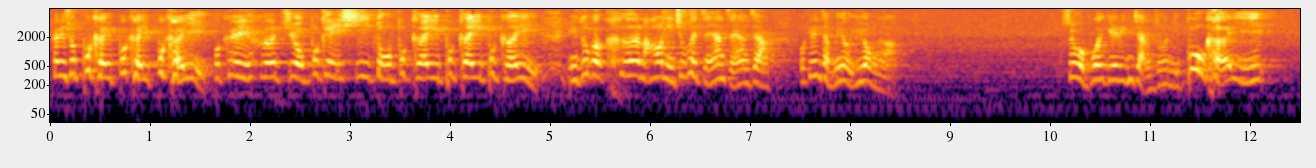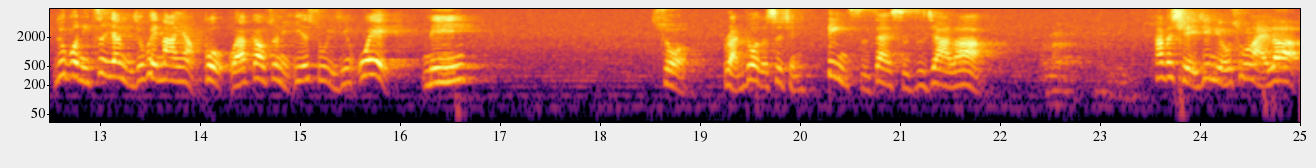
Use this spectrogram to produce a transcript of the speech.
跟你说不可以，不可以，不可以，不可以喝酒，不可以吸毒，不可以，不可以，不可以。你如果喝，然后你就会怎样怎样这样。我跟你讲没有用啊，所以我不会跟你讲说你不可以。如果你这样，你就会那样。不，我要告诉你，耶稣已经为你所。软弱的事情钉死在十字架了，他的血已经流出来了，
